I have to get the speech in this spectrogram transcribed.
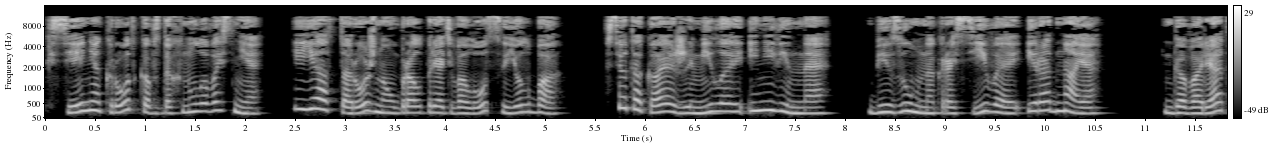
Ксения кротко вздохнула во сне, и я осторожно убрал прядь волос с ее лба. Все такая же милая и невинная, безумно красивая и родная. Говорят,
